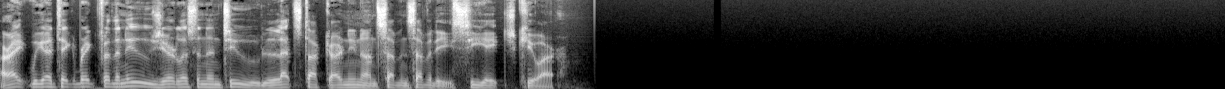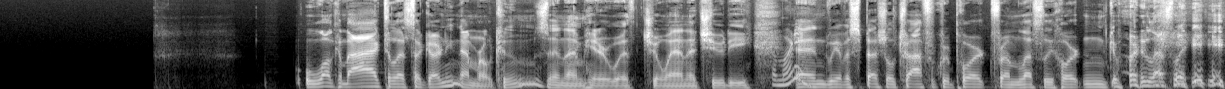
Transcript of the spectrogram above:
All right, we got to take a break for the news. You're listening to Let's Talk Gardening on 770 CHQR. Welcome back to Let's Talk Gardening. I'm Merle Coombs, and I'm here with Joanna Chudy. Good morning. And we have a special traffic report from Leslie Horton. Good morning, Leslie.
